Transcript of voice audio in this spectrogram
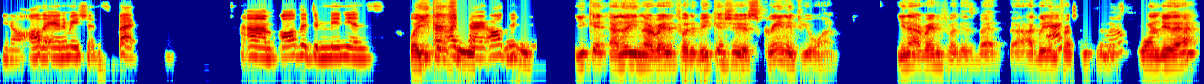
you know, all the animations, but um, all the dominions. Well, you can. I'm sorry, all the. You can. I know you're not ready for it, but you can show your screen if you want. You're not ready for this, but uh, I've been impressed with this. You want to do that?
